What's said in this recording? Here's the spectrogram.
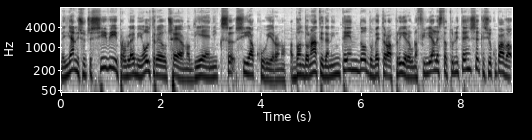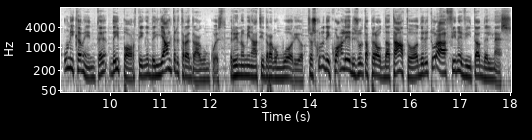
Negli anni successivi i problemi oltreoceano di Enix si acuirono. Abbandonati da Nintendo, dovettero aprire una filiale statunitense che si occupava unicamente dei porting degli altri tre Dragon Quest, rinominati Dragon Warrior, ciascuno dei quali risulta però datato addirittura a fine vita del NES.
